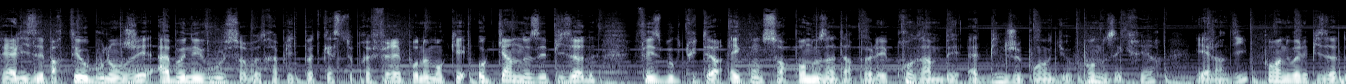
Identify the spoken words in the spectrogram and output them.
réalisé par Théo Boulanger. Abonnez-vous sur votre appli de podcast préféré pour ne manquer aucun de nos épisodes. Facebook, Twitter et consorts pour nous interpeller. Programme B at binge.audio pour nous écrire. Et à lundi pour un nouvel épisode.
